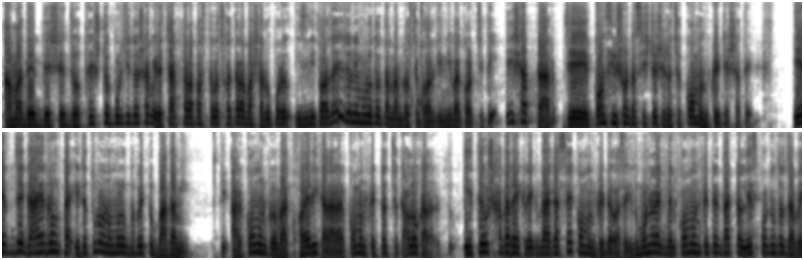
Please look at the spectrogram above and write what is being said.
আমাদের দেশে যথেষ্ট পরিচিত সাপ। এটা চারতলা, পাঁচতলা, ছয়তলা বাসার উপরে ইজিলি পাওয়া যায়। এই জন্যই মূলত তার নামটা হচ্ছে ঘরগিন্নি বা ঘরচিতি। এই সাপটার যে কনফিউশনটা সৃষ্টি সেটা হচ্ছে কমন ক্রেটের সাথে। এর যে গায়ের রংটা, এটা তুলনামূলকভাবে একটু বাদামি। আর কমন বা খয়েরি কালার আর কমন ক্রেটটা হচ্ছে কালো কালার এতেও সাদা রেক রেক দাগ আছে কমন ক্রেটেও আছে। কিন্তু মনে রাখবেন কমন ক্রেটের দাগটা লেস পর্যন্ত যাবে,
